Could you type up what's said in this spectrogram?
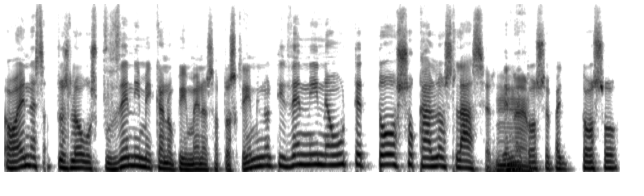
ο ένας από τους λόγους που δεν είμαι ικανοποιημένος από το Scream είναι ότι δεν είναι ούτε τόσο καλό slasher. Δεν Ναι. είναι τόσο, επα- τόσο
